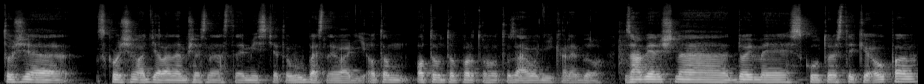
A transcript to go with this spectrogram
To, že skončil na děleném 16. místě, to vůbec nevadí. O tom, o tom to pro tohoto závodníka nebylo. Závěrečné dojmy z kulturistiky Open.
